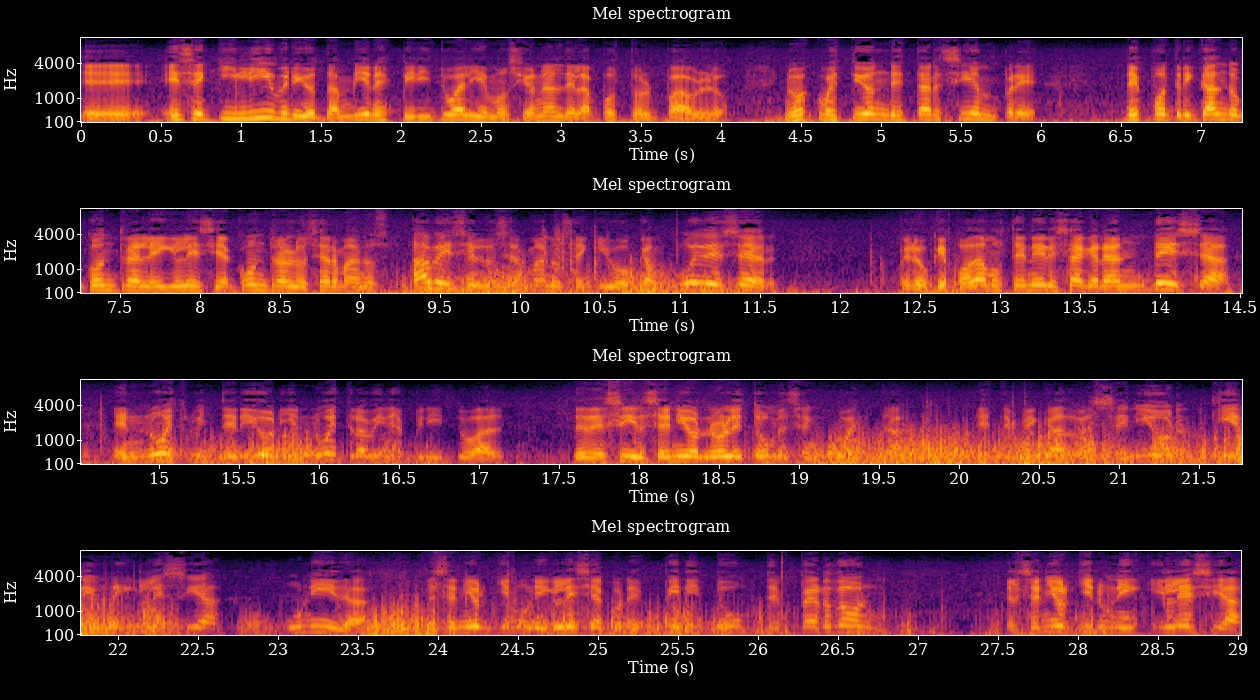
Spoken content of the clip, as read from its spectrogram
eh, ese equilibrio también espiritual y emocional del apóstol Pablo. No es cuestión de estar siempre despotricando contra la iglesia, contra los hermanos. A veces los hermanos se equivocan, puede ser, pero que podamos tener esa grandeza en nuestro interior y en nuestra vida espiritual de decir, Señor, no le tomes en cuenta este pecado. El Señor quiere una iglesia unida. El Señor quiere una iglesia con espíritu de perdón. El Señor quiere una iglesia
